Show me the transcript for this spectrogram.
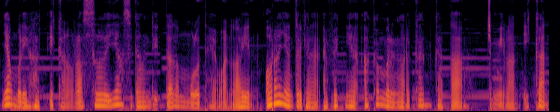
yang melihat ikan rase yang sedang di dalam mulut hewan lain. Orang yang terkena efeknya akan mendengarkan kata cemilan ikan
